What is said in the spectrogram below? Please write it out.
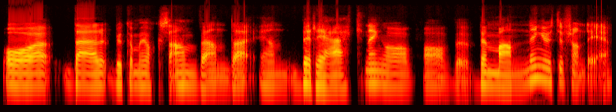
Och där brukar man också använda en beräkning av, av bemanning utifrån det.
